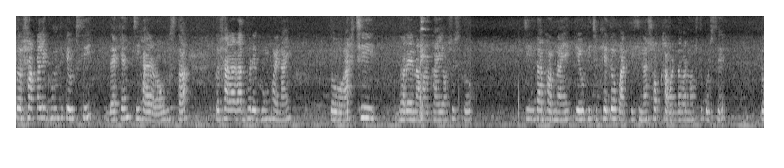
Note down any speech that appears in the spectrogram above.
তো সকালে ঘুম থেকে উঠছি, দেখেন চেহারার অবস্থা। তো সারা রাত ধরে ঘুম হয় নাই। তো আসছি, ধরেন আমার ভাই অসুস্থ। চিন্তা ভাবনায় কেউ কিছু খেতেও পারতেছি না, সব খাবার দাবার নষ্ট করছে। তো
